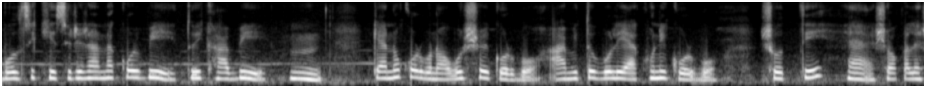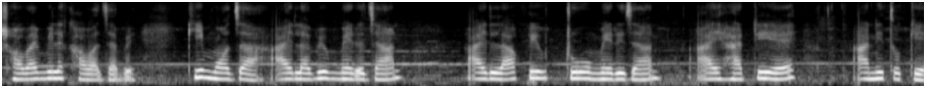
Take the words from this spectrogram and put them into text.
বলছি খিচুড়ি রান্না করবি? তুই খাবি? হুম। কেন করব না? অবশ্যই করব। আমি তো বলি এখনই করব। সত্যি? হ্যাঁ সকালে সবাই মিলে খাওয়া যাবে। কি মজা। আই লাভ ইউ মেরে যান। আই লাভ ইউ টু মেরে যান। আই হাঁটিয়ে আনি তোকে।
